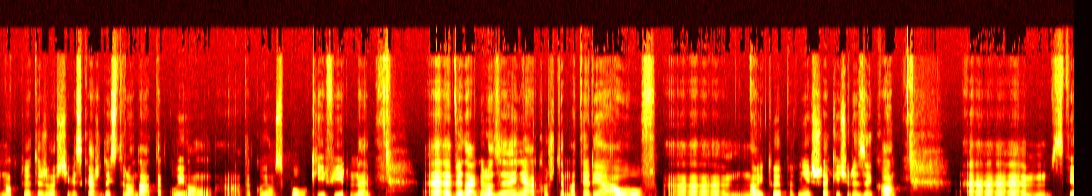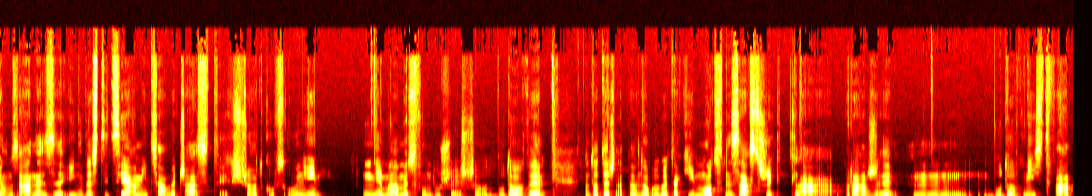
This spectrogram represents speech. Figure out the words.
no które też właściwie z każdej strony atakują, atakują spółki, firmy, e, wynagrodzenia, koszty materiałów, no i tu pewnie jeszcze jakieś ryzyko związane z inwestycjami cały czas tych środków z Unii. Nie mamy z funduszy jeszcze odbudowy. No to też na pewno byłby taki mocny zastrzyk dla branży mm, budownictwa.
